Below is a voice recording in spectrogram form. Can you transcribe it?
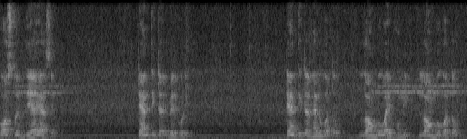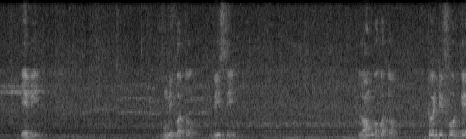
কস তো দেয়াই আছে। ট্যান থিটার বের করি। ট্যান থিটার ভ্যালু কত? লম্ব বাই ভূমি। লম্ব কত? এ বি ভূমি কত? বিসি লম্ব কত? টোয়েন্টি ফোর কে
